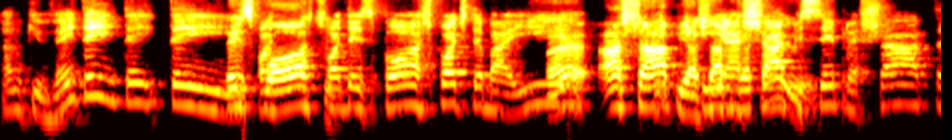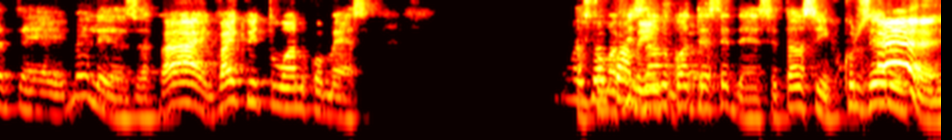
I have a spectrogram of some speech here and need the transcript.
Ano que vem tem tem tem, tem esporte. Pode, pode ter esporte, pode ter Bahia. É, a Chape, a Chape. E a Chape caiu. sempre é chata. Tem, beleza, vai, vai que o Ituano começa. Nós estamos avisando com antecedência. Então, assim, Cruzeiro. É,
